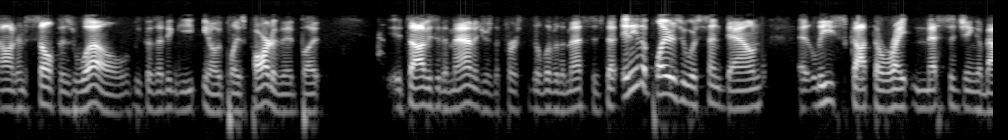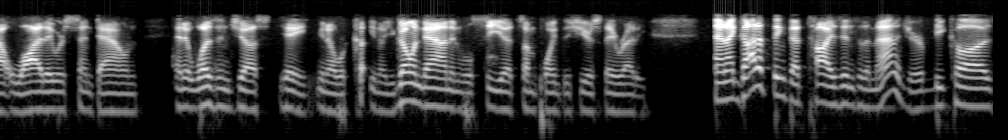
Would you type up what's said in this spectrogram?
on himself as well, because I think he, you know, he plays part of it, but it's obviously the manager's the first to deliver the message. That any of the players who were sent down at least got the right messaging about why they were sent down, and it wasn't just, hey, you know, we're, you know, you're going down, and we'll see you at some point this year. Stay ready. And I got to think that ties into the manager because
